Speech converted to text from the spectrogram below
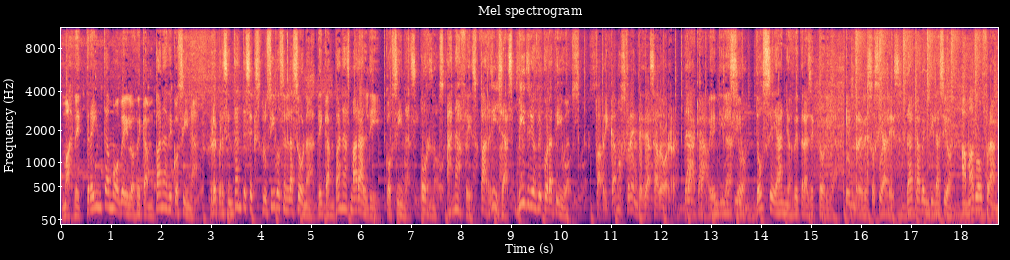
Más de 30 modelos de campanas de cocina. Representantes exclusivos en la zona de Campanas Maraldi. Cocinas, hornos, anafes, parrillas, vidrios decorativos. Fabricamos frentes de asador. DACA Ventilación. 12 años de trayectoria. En redes sociales, DACA Ventilación. Amado Frank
